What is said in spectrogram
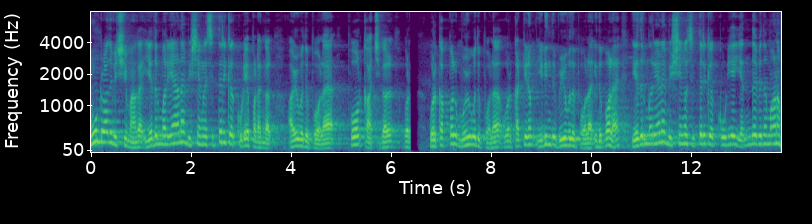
மூன்றாவது விஷயமாக எதிர்மறையான விஷயங்களை சித்தரிக்கக்கூடிய படங்கள். அழுவது போல போர்க்காட்சிகள் ஒரு ஒரு கப்பல் முழுவது போல ஒரு கட்டிடம் இடிந்து விழுவது போல இது போல எதிர்மறையான விஷயங்கள் சித்தரிக்கக்கூடிய எந்த விதமான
